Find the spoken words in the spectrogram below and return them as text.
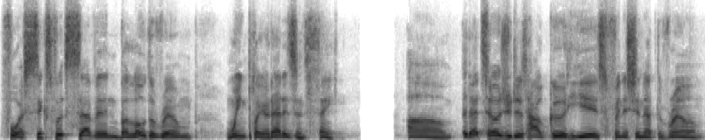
for a six foot seven below the rim wing player. That is insane. Um, that tells you just how good he is finishing at the rim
